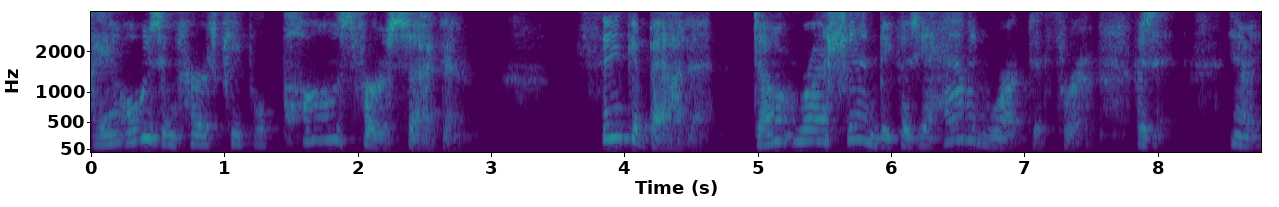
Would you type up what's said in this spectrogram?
I always encourage people pause for a second Think about it. Don't rush in because you haven't worked it through. Because you know,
